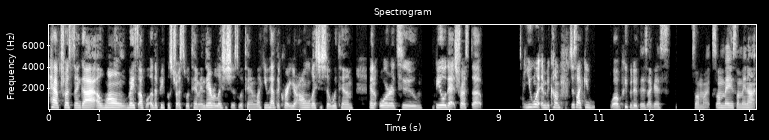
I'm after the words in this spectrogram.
have trust in God alone based off of other people's trust with him and their relationships with him. Like you have to create your own relationship with him in order to build that trust up. You wouldn't become just like you well, people do this, I guess. Some might some may, some may not.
